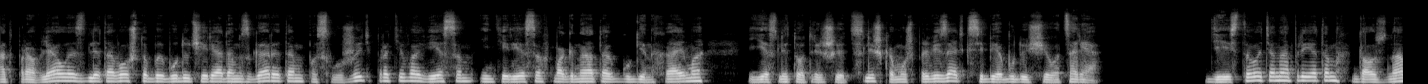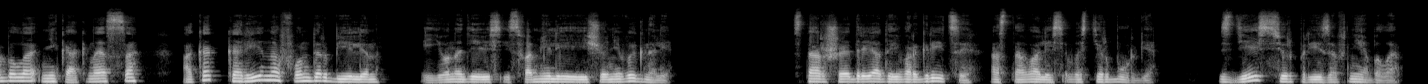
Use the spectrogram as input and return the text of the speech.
Отправлялась для того, чтобы, будучи рядом с Гарретом, послужить противовесом интересов магната Гугенхайма, если тот решит слишком уж привязать к себе будущего царя. Действовать она при этом должна была не как Несса, а как Карина фон дер Биллен, ее, надеюсь, из фамилии еще не выгнали. Старшие дриады и варгрийцы оставались в Астербурге. Здесь сюрпризов не было.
